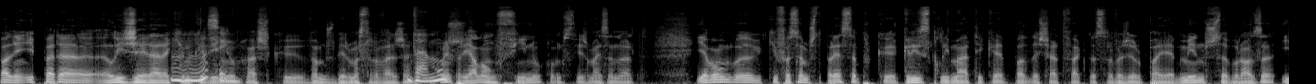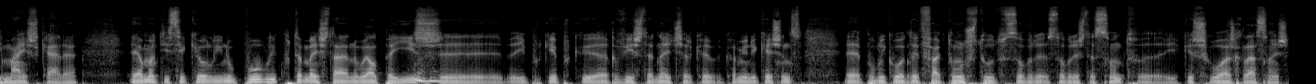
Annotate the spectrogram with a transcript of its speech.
Olhem, e para aligeirar aqui uhum, um bocadinho, sim. acho que vamos beber uma cerveja. Vamos. Um imperial ou um fino, como se diz mais a norte. E é bom uh, que o façamos depressa porque a crise climática pode deixar de facto a cerveja europeia menos saborosa e mais cara é uma notícia que eu li no público, também está no El País. Uhum. Eh, e porquê? Porque a revista Nature Communications eh, publicou ontem, de facto, um estudo sobre, sobre este assunto eh, e que chegou às redações.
